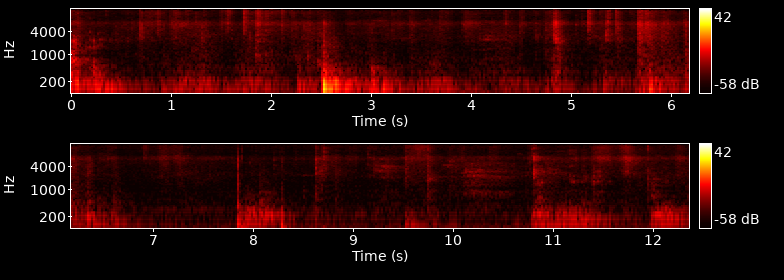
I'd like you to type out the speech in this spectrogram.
ಮಾಡ್ಕೊಳ್ಳಿ ನಾನು ಹೀಗೆ ಬೇಕು. ಹಂಗೆ ಇಲ್ಲ.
